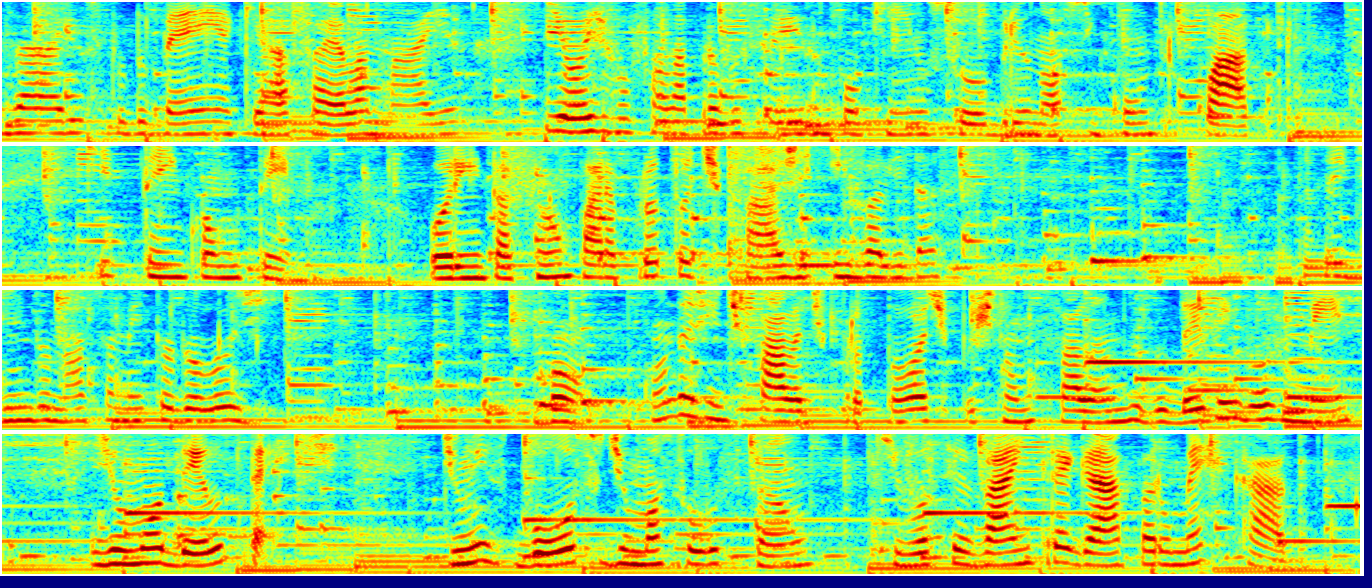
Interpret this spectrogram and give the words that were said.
empresários, tudo bem? Aqui é a Rafaela Maia e hoje vou falar para vocês um pouquinho sobre o nosso encontro 4, que tem como tema orientação para prototipagem e validação, seguindo nossa metodologia. Bom, quando a gente fala de protótipo, estamos falando do desenvolvimento de um modelo teste, de um esboço de uma solução que você vai entregar para o mercado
